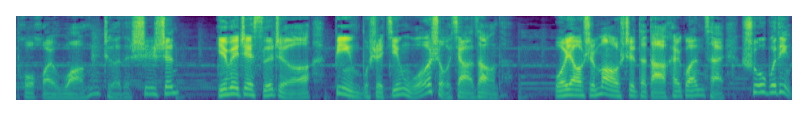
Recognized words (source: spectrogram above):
破坏亡者的尸身，因为这死者并不是经我手下葬的。我要是冒失的打开棺材，说不定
